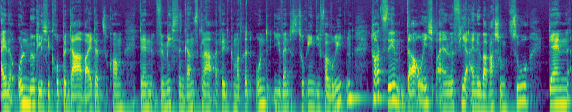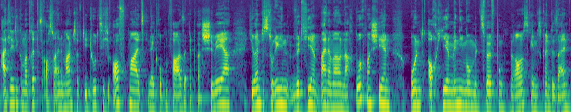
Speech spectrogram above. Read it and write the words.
eine unmögliche Gruppe da weiterzukommen, denn für mich sind ganz klar Atletico Madrid und Juventus Turin die Favoriten. Trotzdem traue ich Bayern 04 eine Überraschung zu, denn Atletico Madrid ist auch so eine Mannschaft, die tut sich oftmals in der Gruppenphase etwas schwer. Juventus Turin wird hier meiner Meinung nach durchmarschieren und auch hier Minimum mit 12 Punkten rausgehen. Es könnte sein,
